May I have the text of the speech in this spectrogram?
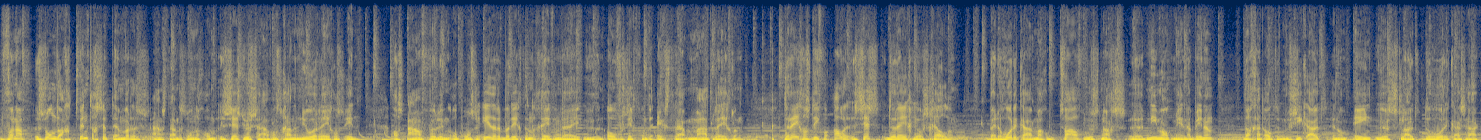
vanaf zondag 20 september, dus aanstaande zondag om 6 uur s avonds gaan de nieuwe regels in. Als aanvulling op onze eerdere berichten geven wij u een overzicht van de extra maatregelen. De regels die voor alle zes de regio's gelden. Bij de horeca mag om 12 uur s'nachts uh, niemand meer naar binnen. Dan gaat ook de muziek uit en om 1 uur sluit de horecazaak.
